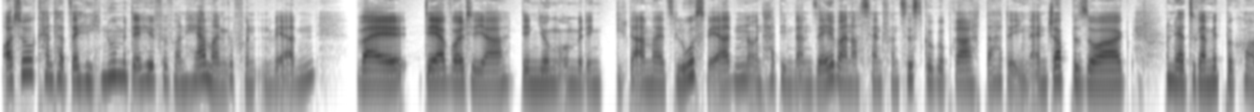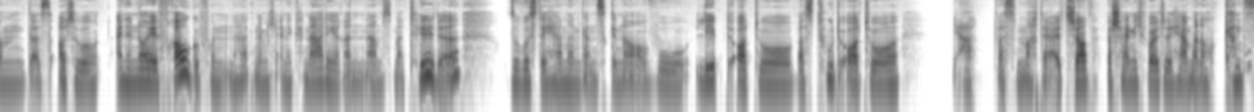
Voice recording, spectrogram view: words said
Otto kann tatsächlich nur mit der Hilfe von Hermann gefunden werden, weil der wollte ja den Jungen unbedingt damals loswerden und hat ihn dann selber nach San Francisco gebracht. Da hat er ihnen einen Job besorgt und er hat sogar mitbekommen, dass Otto eine neue Frau gefunden hat, nämlich eine Kanadierin namens Mathilde. So wusste Hermann ganz genau, wo lebt Otto, was tut Otto, ja, was macht er als Job. Wahrscheinlich wollte Hermann auch ganz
